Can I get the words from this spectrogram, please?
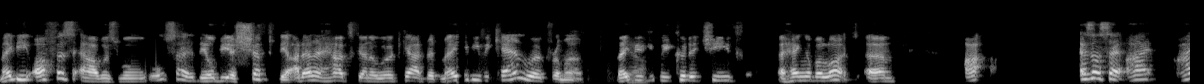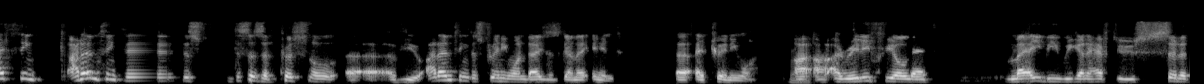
maybe office hours will also, there'll be a shift there. I don't know how it's going to work out, but maybe we can work from home. Maybe yeah. we could achieve a hang of a lot. Um, I, as I say, I, I think, I don't think that this, this is a personal uh, view. I don't think this 21 days is going to end uh, at 21. Right. I, I really feel that maybe we're going to have to sit it,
